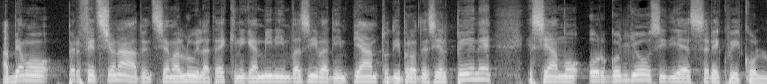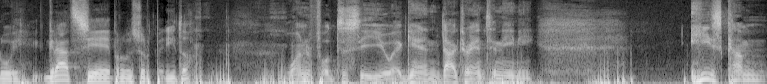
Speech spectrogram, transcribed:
Abbiamo perfezionato insieme a lui la tecnica mini invasiva di impianto di protesi al pene e siamo orgogliosi di essere qui con lui. Grazie professor Perito. Wonderful to see you again, Dr. Antonini. He's come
